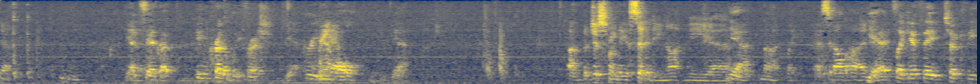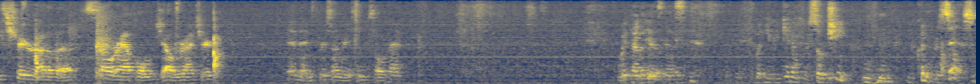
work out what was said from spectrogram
Yeah. yeah, I'd say that incredibly fresh. Yeah. Green, Green apple. apple. Yeah. Um, but just from the acidity, not the uh, Yeah. not like acetaldehyde. Yeah, it's like if they took the sugar out of a sour apple Jolly Rancher and then for some reason sold that. Would be the business. But you could get them for so cheap, Mm-hmm. you couldn't resist.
